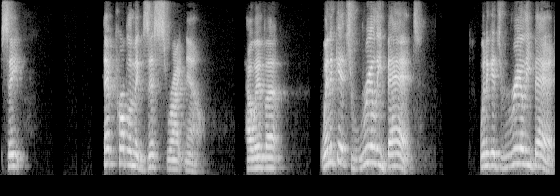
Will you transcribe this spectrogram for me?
See, that problem exists right now. However, when it gets really bad, when it gets really bad,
